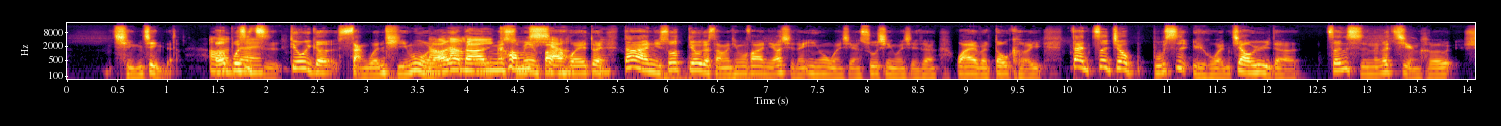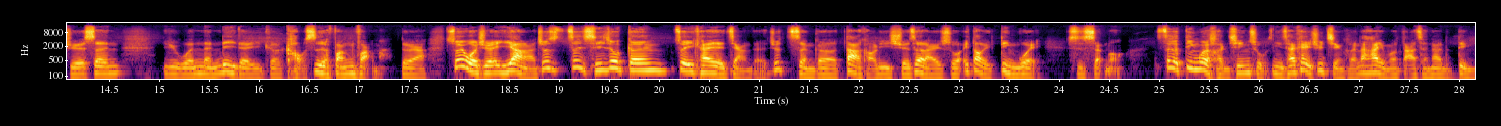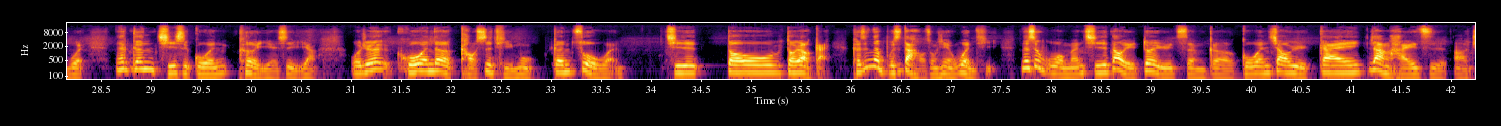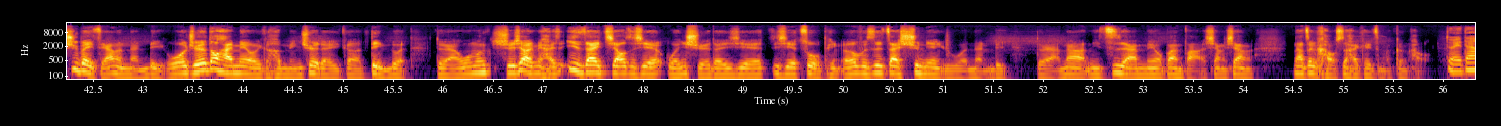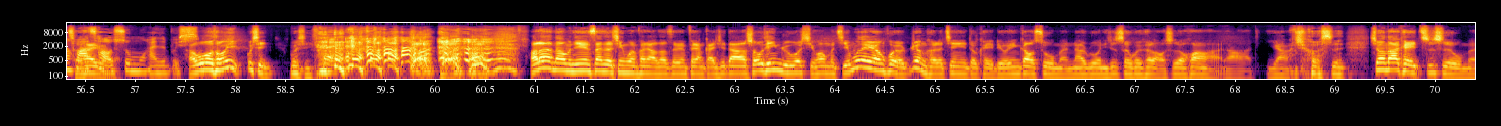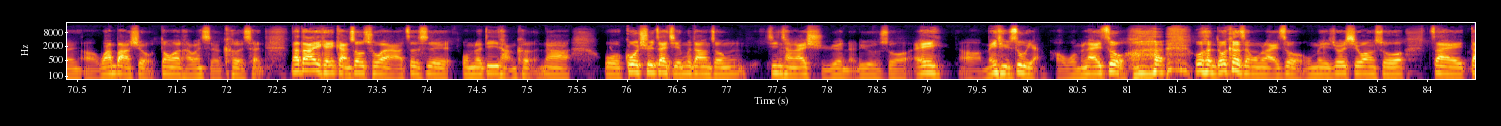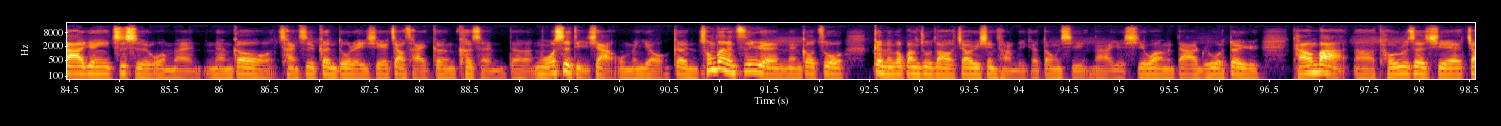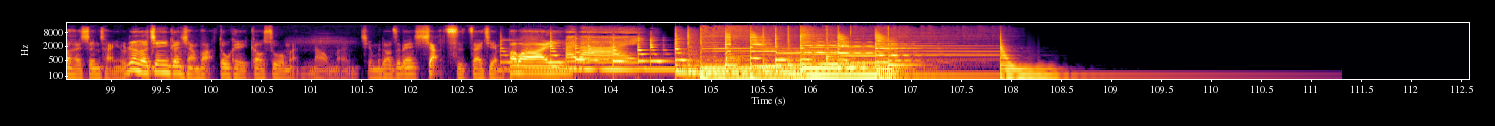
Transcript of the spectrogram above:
情境的。而不是只丢一个散文题目，然后让大家那边随便发挥。对，当然你说丢一个散文题目发挥，你要写成应用文，写成抒情文，写成 whatever 都可以。但这就不是语文教育的真实能够检核学生语文能力的一个考试的方法嘛？对啊，所以我觉得一样啊，就是这其实就跟最一开始讲的，就整个大考例学测来说，哎，到底定位是什么？这个定位很清楚，你才可以去检核，那他有没有达成他的定位？那跟其实国文课也是一样，我觉得国文的考试题目跟作文其实都都要改，可是那不是大考中心的问题，那是我们其实到底对于整个国文教育该让孩子啊具备怎样的能力，我觉得都还没有一个很明确的一个定论。对啊，我们学校里面还是一直在教这些文学的一些一些作品，而不是在训练语文能力。对啊，那你自然没有办法想象。那这个考试还可以怎么更好？对，但花草树木还是不行。好，我同意，不行，不行。对 好了，那我们今天三则新闻分享到这边，非常感谢大家收听。如果喜欢我们节目内容，或有任何的建议，都可以留言告诉我们。那如果你是社会科老师的话，那一样 就是希望大家可以支持我们呃湾霸秀动画台湾史的课程。那大家也可以感受出来啊，这是我们的第一堂课。那我过去在节目当中。经常来许愿的，例如说，哎啊，媒体素养，好，我们来做，我很多课程我们来做，我们也就希望说，在大家愿意支持我们，能够产制更多的一些教材跟课程的模式底下，我们有更充分的资源，能够做更能够帮助到教育现场的一个东西。那也希望大家如果对于台湾吧啊投入这些教材生产有任何建议跟想法，都可以告诉我们。那我们节目到这边，下次再见，拜拜，拜拜。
